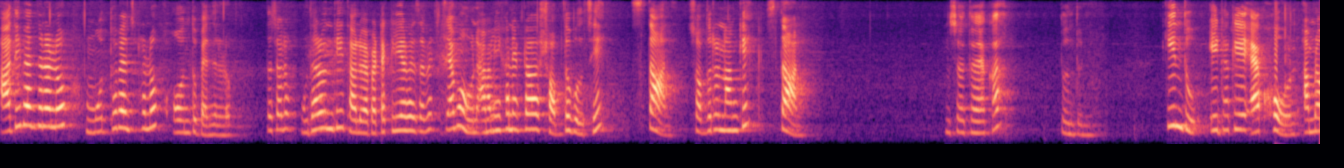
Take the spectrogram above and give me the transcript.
আদি ব্যঞ্জনালোপ মধ্য ব্যঞ্জনালোপ অন্ত ব্যঞ্জনালোপ তো চলো উদাহরণ দিই তাহলে ব্যাপারটা ক্লিয়ার হয়ে যাবে। যেমন আমি এখানে একটা শব্দ বলছি স্থান। শব্দটার নাম কি? স্থান। একা তন্তন্য। কিন্তু এটাকে এখন আমরা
